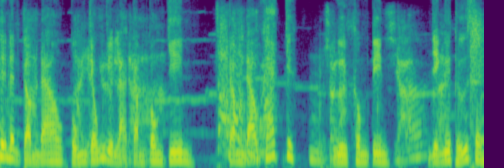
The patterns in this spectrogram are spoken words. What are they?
Thế nên cầm đao cũng giống như là cầm con chim. Cầm đao khác chứ. Ngươi không tin. Vậy ngươi thử xem.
